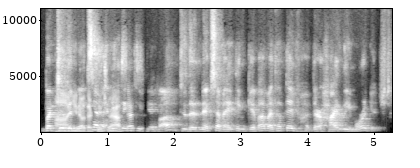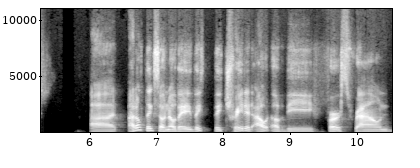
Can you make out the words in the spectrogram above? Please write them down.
But do uh, the Knicks know, have anything assets? to give up? Do the Knicks have anything to give up? I thought they've they're highly mortgaged. Uh, I don't think so. No, they they they traded out of the first round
